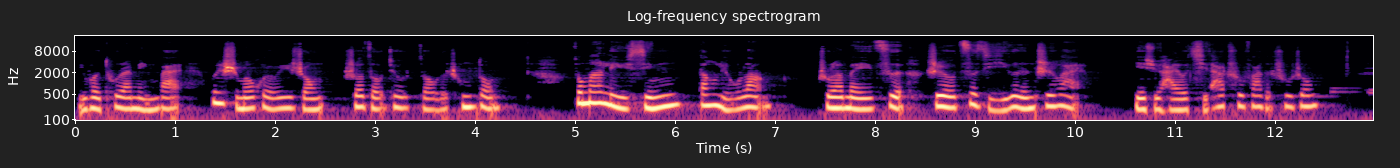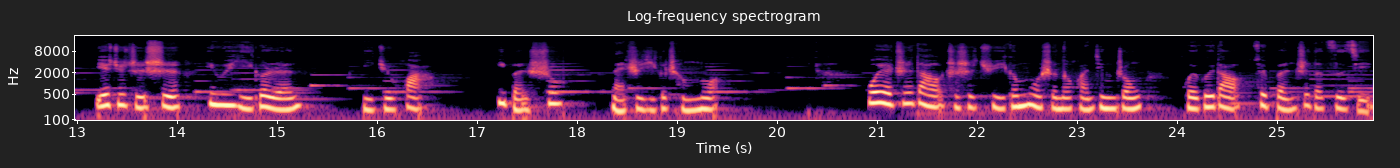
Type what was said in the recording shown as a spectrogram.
你会突然明白为什么会有一种说走就走的冲动，总把旅行当流浪。除了每一次只有自己一个人之外，也许还有其他出发的初衷。也许只是因为一个人、一句话、一本书，乃至一个承诺。我也知道，只是去一个陌生的环境中，回归到最本质的自己，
